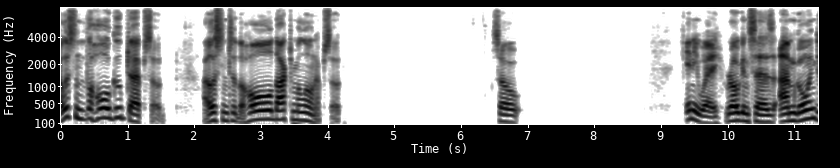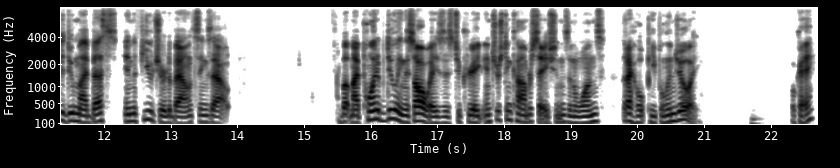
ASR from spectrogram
I listened to the whole Gupta episode. I listened to the whole Dr. Malone episode. So, anyway, Rogan says, I'm going to do my best in the future to balance things out. But my point of doing this always is to create interesting conversations and ones that I hope people enjoy. Okay?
